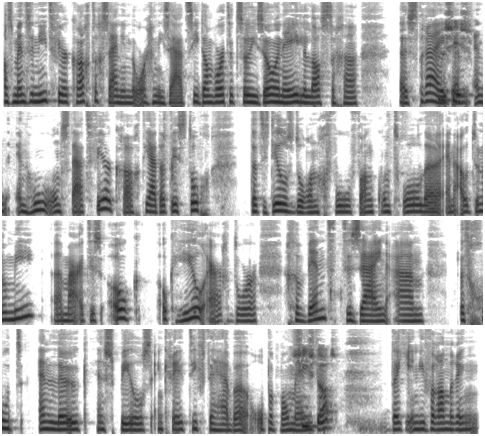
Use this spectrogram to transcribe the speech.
als mensen niet veerkrachtig zijn in de organisatie, dan wordt het sowieso een hele lastige uh, strijd. En, en, en hoe ontstaat veerkracht? Ja, dat is toch dat is deels door een gevoel van controle en autonomie. Uh, maar het is ook, ook heel erg door gewend te zijn aan het goed en leuk en speels en creatief te hebben op het moment Precies dat. dat je in die verandering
